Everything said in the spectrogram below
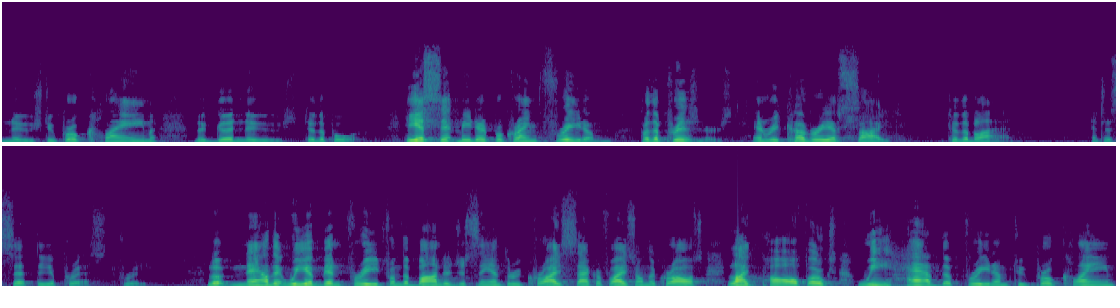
news, to proclaim the good news to the poor. He has sent me to proclaim freedom for the prisoners and recovery of sight to the blind and to set the oppressed free. Look, now that we have been freed from the bondage of sin through Christ's sacrifice on the cross, like Paul, folks, we have the freedom to proclaim,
